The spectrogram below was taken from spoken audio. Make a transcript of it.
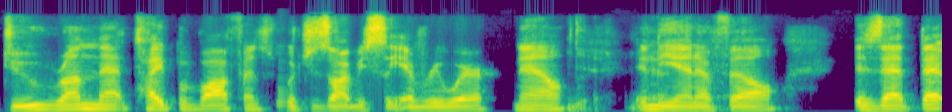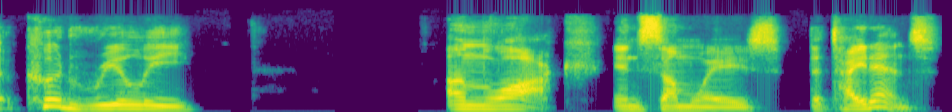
do run that type of offense, which is obviously everywhere now yeah, yeah. in the NFL, is that that could really unlock in some ways the tight ends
